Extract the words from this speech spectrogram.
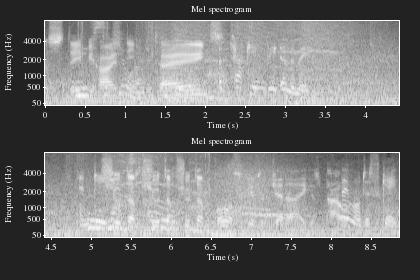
Just stay We've behind the the tanks. Attacking the enemy. Engage. Shoot them, shoot them, shoot them. Force gives a Jedi his power. They won't escape.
